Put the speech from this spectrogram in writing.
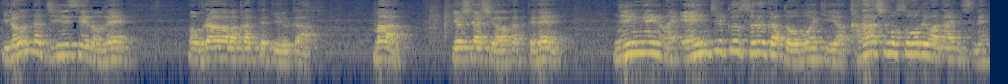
いろんな人生のね、まあ、裏が分かってというかまあよしあしが分かってね人間が円熟するかと思いきや必ずしもそうではないんですね。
